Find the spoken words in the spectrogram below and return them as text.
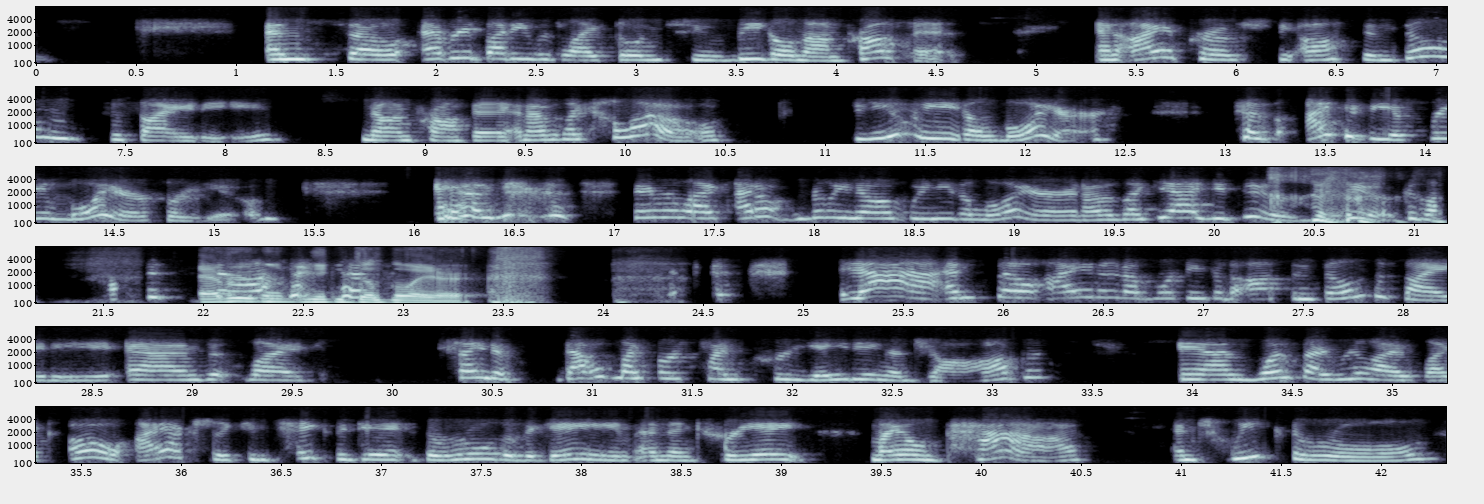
And so everybody was like going to legal nonprofits. And I approached the Austin Film Society nonprofit and I was like, hello, do you need a lawyer? Because I could be a free lawyer for you. And they were like, I don't really know if we need a lawyer. And I was like, Yeah, you do. You do. Because everyone needs a lawyer. yeah. And so I ended up working for the Austin Film Society and like kind of that was my first time creating a job. And once I realized like, oh, I actually can take the game the rules of the game and then create my own path and tweak the rules,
